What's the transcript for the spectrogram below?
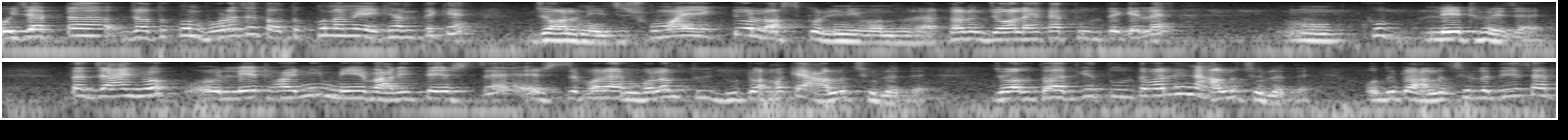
ওই জারটা যতক্ষণ ভরেছে ততক্ষণ আমি এখান থেকে জল নিয়েছি। সময় একটুও লস করিনি বন্ধুরা, কারণ জল একা তুলতে গেলে খুব লেট হয়ে যায়। তা যাই হোক লেট হয়নি, মেয়ে বাড়িতে এসছে এসছে পরে আমি বললাম, তুই দুটো আমাকে আলু ছুলে দে। জল তো আজকে তুলতে পারলি না, আলু ছুলে দে। ও দুটো আলু ছুলে দিয়েছে, আর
